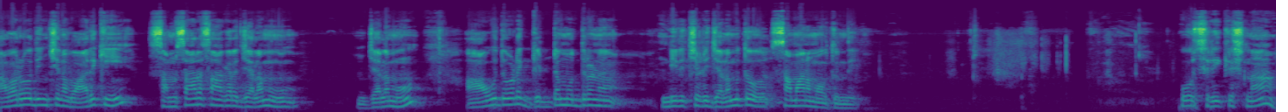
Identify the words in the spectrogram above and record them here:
అవరోధించిన వారికి సంసార సాగర జలము జలము ఆవుదోడ గిడ్డ ముద్రన నిలిచడి జలముతో సమానమవుతుంది. ఓ శ్రీకృష్ణ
